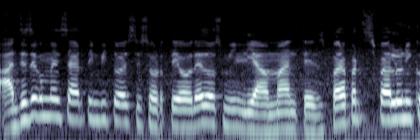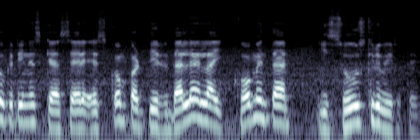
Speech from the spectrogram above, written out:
Antes de comenzar te invito a este sorteo de 2000 diamantes. Para participar lo único que tienes que hacer es compartir, darle like, comentar y suscribirte.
